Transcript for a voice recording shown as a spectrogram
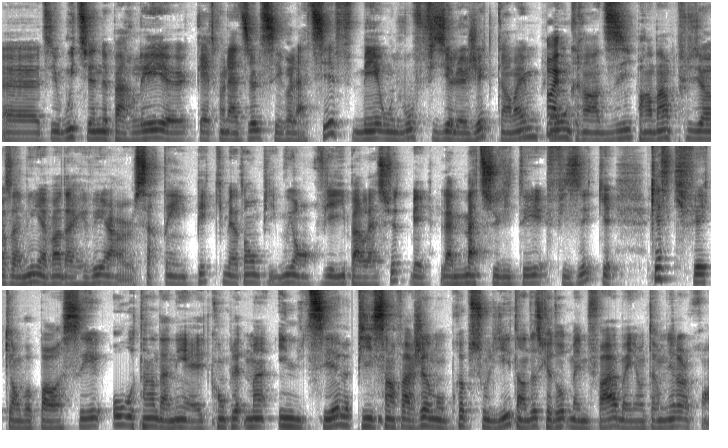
Euh, tu sais, oui, tu viens de parler euh, qu'être un adulte, c'est relatif, mais au niveau physiologique, quand même, Ouais. on grandit pendant plusieurs années avant d'arriver à un certain pic, mettons, puis oui, on vieillit par la suite, mais la maturité physique, qu'est-ce qui fait qu'on va passer autant d'années à être complètement inutile, puis sans faire gire nos propres souliers, tandis que d'autres mammifères, ben, ils ont terminé leur croissance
